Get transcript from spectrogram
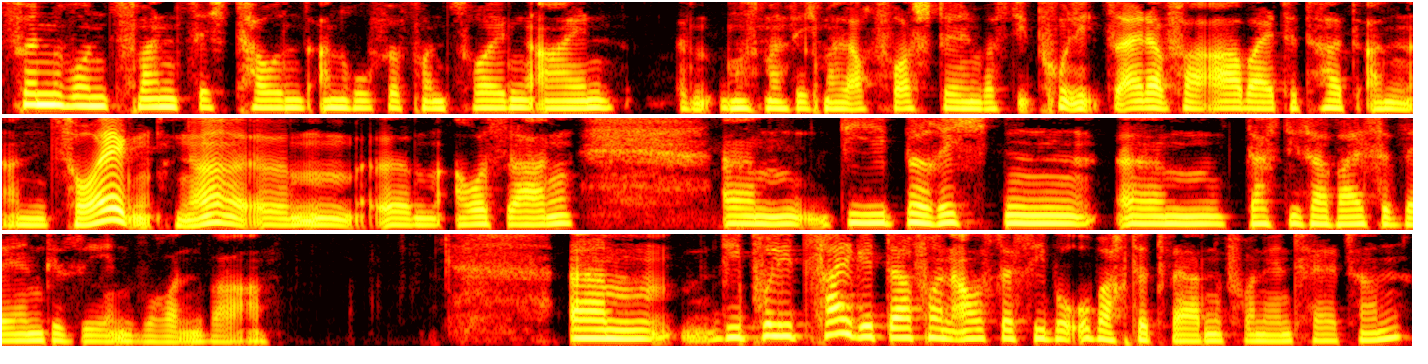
25.000 Anrufe von Zeugen ein. Ähm, Muss man sich mal auch vorstellen, was die Polizei da verarbeitet hat an, an Zeugen, ne, ähm, ähm, Aussagen, ähm, die berichten, ähm, dass dieser weiße Van gesehen worden war. Ähm, die Polizei geht davon aus, dass sie beobachtet werden von den Tätern.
